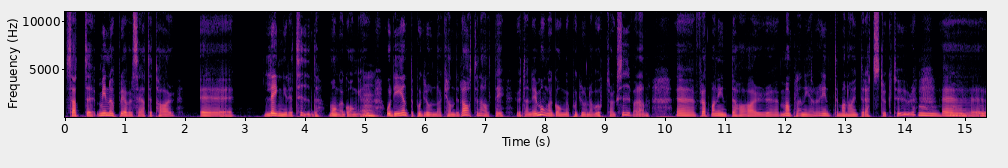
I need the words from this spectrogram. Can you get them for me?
Så att eh, min upplevelse är att det tar eh, längre tid många gånger. Mm. Och det är inte på grund av kandidaten alltid utan det är många gånger på grund av uppdragsgivaren. Eh, för att man inte har, man planerar inte, man har inte rätt struktur. Mm. Mm. Eh,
